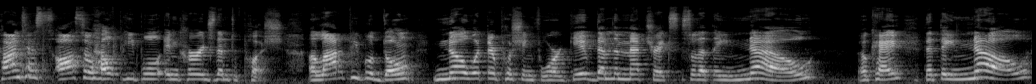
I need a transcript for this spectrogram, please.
Contests also help people encourage them to push. A lot of people don't know what they're pushing for. Give them the metrics so that they know, okay, that they know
